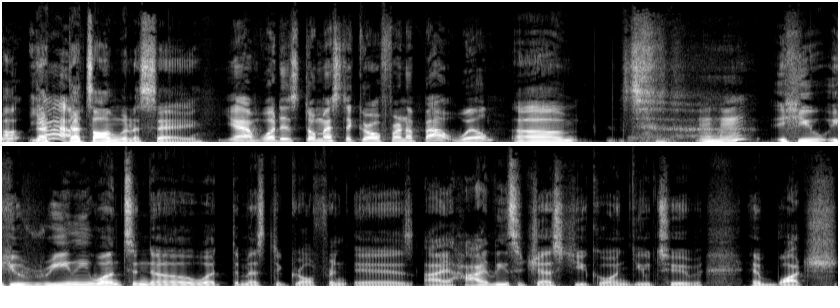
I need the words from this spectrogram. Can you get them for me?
Uh, that, yeah. That's all I'm going to say. yeah. What is domestic girlfriend about? Will? Um, if you if you really want to know what domestic girlfriend is, I highly suggest you go on YouTube and watch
